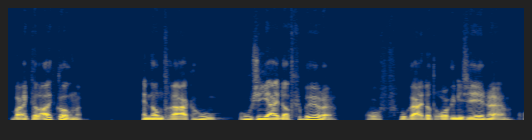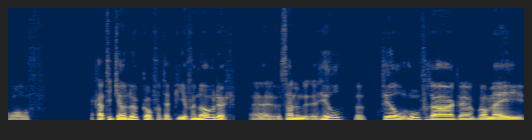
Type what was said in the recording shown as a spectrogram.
waar ik wil uitkomen. En dan vragen, hoe, hoe zie jij dat gebeuren? Of hoe ga je dat organiseren? Of gaat dit jou lukken? Of wat heb je hiervoor nodig? Uh, er zijn heel veel hoe-vragen waarmee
